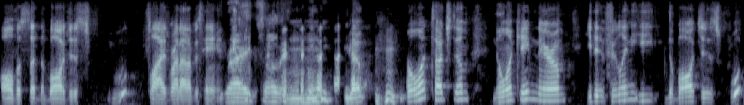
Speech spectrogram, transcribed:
all of a sudden the ball just whoop, flies right out of his hand. Right. So mm-hmm. yep. no one touched him. No one came near him. He didn't feel any heat. The ball just whoop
